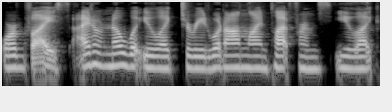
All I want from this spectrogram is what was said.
or Vice, I don't know what you like to read, what online platforms you like.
